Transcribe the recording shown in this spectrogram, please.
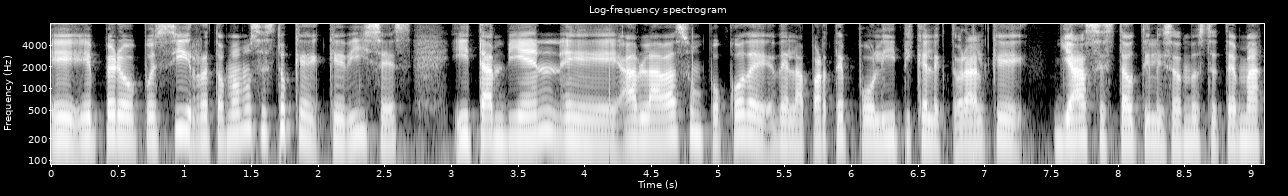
eh, eh, pero pues sí, retomamos esto que, que dices y también eh, hablabas un poco de, de, la parte política electoral que, ya se está utilizando este tema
